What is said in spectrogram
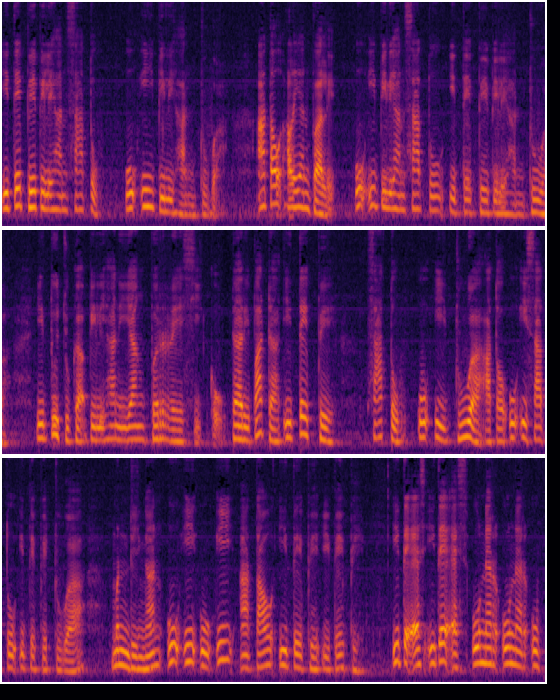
ITB pilihan 1, UI pilihan 2. Atau kalian balik, UI pilihan 1, ITB pilihan 2. Itu juga pilihan yang beresiko. Daripada ITB 1, UI 2 atau UI 1, ITB 2, mendingan UI UI atau ITB ITB ITS ITS, UNER UNER, UB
